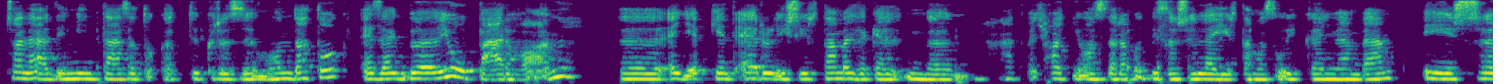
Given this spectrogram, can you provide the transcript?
családi mintázatokat tükröző mondatok, ezekből jó pár van, Egyébként erről is írtam, ezeket, hát vagy 6-8 darabot biztos, hogy leírtam az új könyvemben, és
